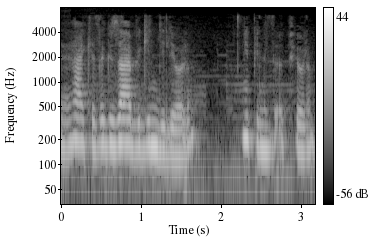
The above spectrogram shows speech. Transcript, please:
Ee, herkese güzel bir gün diliyorum. Hepinizi öpüyorum.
